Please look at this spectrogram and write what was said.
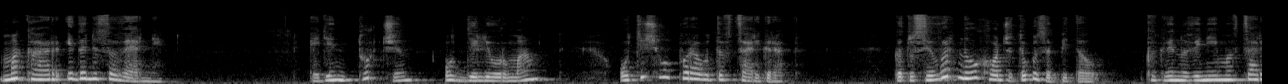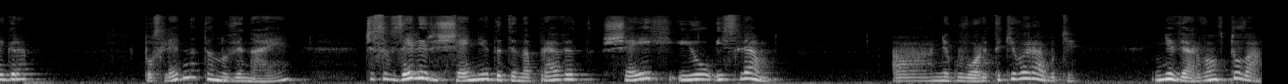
макар и да не са верни. Един турчин от Делиорман отишъл по работа в Цариград. Като се върнал, ходжата го запитал, какви новини има в Цариград. Последната новина е, че са взели решение да те направят шейх Юл Ислям. А не говорят такива работи. Не вярвам в това.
